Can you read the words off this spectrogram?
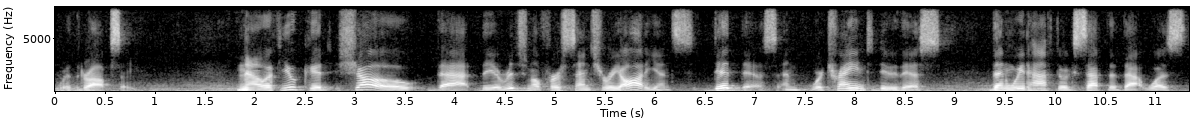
with dropsy. Now, if you could show that the original first century audience did this and were trained to do this, then we'd have to accept that that was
